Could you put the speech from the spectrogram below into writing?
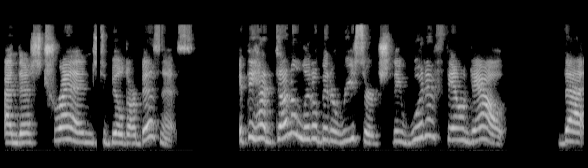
and this trend to build our business if they had done a little bit of research, they would have found out that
